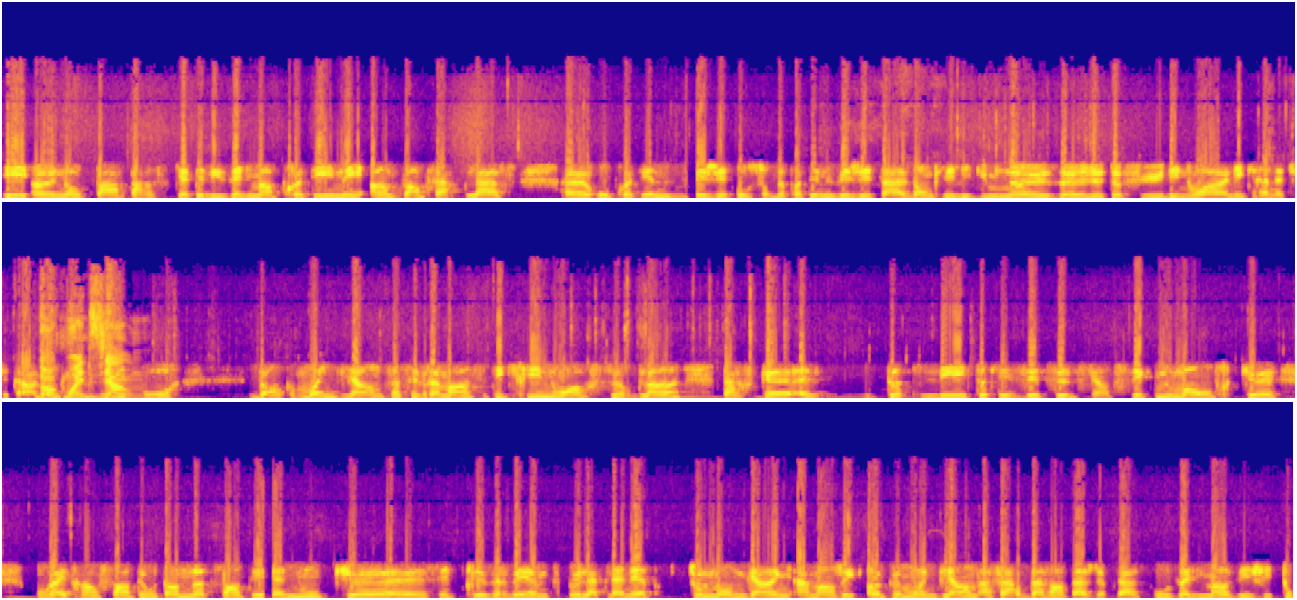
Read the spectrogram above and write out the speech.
et un autre part par ce qu'on appelle les aliments protéinés en disant de faire place euh, aux protéines végétales, aux sources de protéines végétales, donc les légumineuses, euh, le tofu, les noix, les graines, etc. Donc, moins de viande. pour donc, moins de viande. Ça, c'est vraiment, c'est écrit noir sur blanc parce que euh, toutes les toutes les études scientifiques nous montrent que pour être en santé, autant de notre santé à nous que euh, essayer de préserver un petit peu la planète, tout le monde gagne à manger un peu moins de viande, à faire davantage de place aux aliments végétaux.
